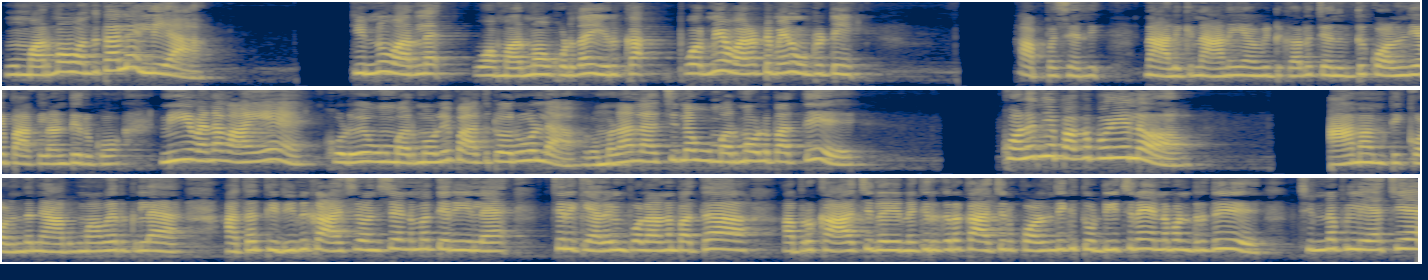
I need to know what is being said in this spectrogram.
உன் மர்மம் வந்துட்டாலே இல்லையா? இன்னும் வரல. உன் மர்மம் கூட தான் இருக்கா. பொறுமையாக வரட்டுமே விட்டுட்டேன். அப்போ சரி நாளைக்கு நானே என் வீட்டுக்காரர் சேர்ந்துட்டு குழந்தைய பார்க்கலான்ட்டு இருக்கோம். நீ வேணா வாயே கூடவே உன் மர்மவளையும் பார்த்துட்டு வருவோம்ல. ரொம்ப நாள் ஆச்சுல உன் மர்மவளை பார்த்து. குழந்தைய பார்க்க புரியலோ ஆமாம் டி குழந்தை ஞாபகமாகவே இருக்குல்ல. அதான் திடீர்னு காய்ச்சல் வந்துச்சு என்னமோ தெரியல. சரி கிளம்பி போலான்னு பார்த்தா அப்புறம் காய்ச்சல் எனக்கு இருக்கிற காய்ச்சல் குழந்தைக்கு தொட்டிச்சுன்னா என்ன பண்றது? சின்ன பிள்ளையாச்சே.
